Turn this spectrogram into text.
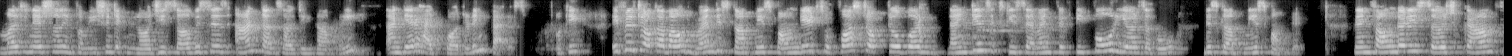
multinational information technology services and consulting company, and they're headquartered in Paris. Okay. If we'll talk about when this company is founded, so 1st October 1967, 54 years ago, this company is founded. Then founder is Serge Kampf,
